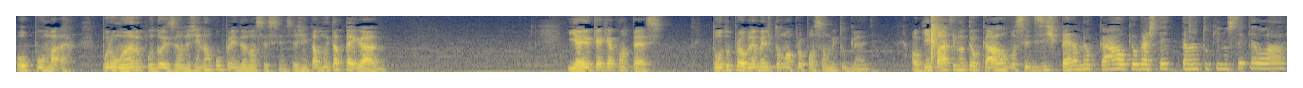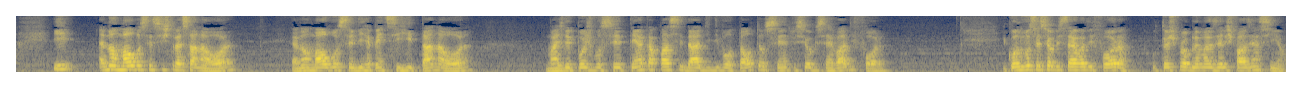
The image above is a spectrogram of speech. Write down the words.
Ou por, por um ano, por dois anos, a gente não compreendeu nossa essência. A gente está muito apegado e aí o que é que acontece? Todo problema ele toma uma proporção muito grande. Alguém bate no teu carro, você desespera meu carro que eu gastei tanto que não sei o que lá. E é normal você se estressar na hora. É normal você de repente se irritar na hora. Mas depois você tem a capacidade de voltar ao teu centro e se observar de fora. E quando você se observa de fora, os teus problemas eles fazem assim, ó.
